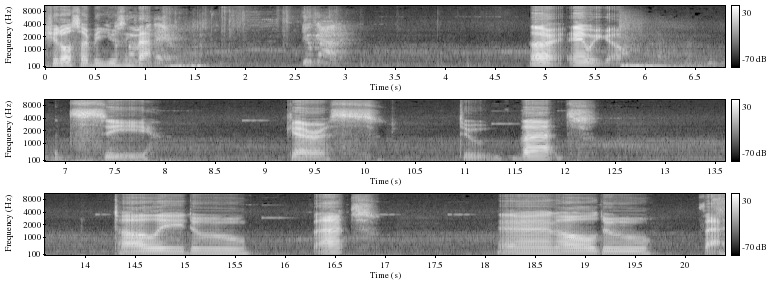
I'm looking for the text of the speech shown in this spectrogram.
should also be using that. You got it. Alright, here we go. Let's see. Garrus. Do that. Tali do that. And I'll do that.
